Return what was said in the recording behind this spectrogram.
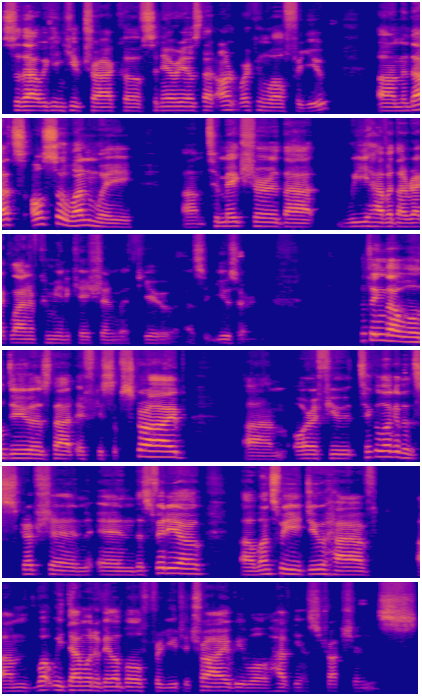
so that we can keep track of scenarios that aren't working well for you. Um, and that's also one way um, to make sure that we have a direct line of communication with you as a user. The thing that we'll do is that if you subscribe, um, or if you take a look at the description in this video, uh, once we do have um, what we demoed available for you to try, we will have the instructions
